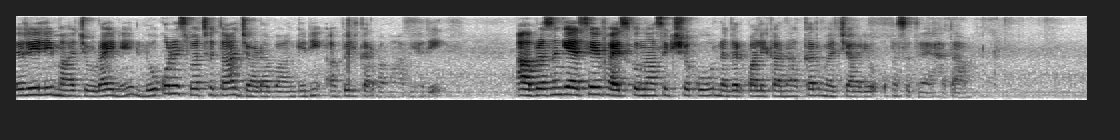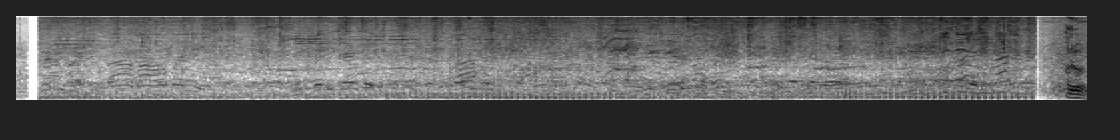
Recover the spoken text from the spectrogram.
રેલીમાં જોડાઈને લોકોને સ્વચ્છતા જાળવવા અંગેની અપીલ કરવામાં આવી હતી. આ પ્રસંગે એસએફ હાઈસ્કૂલના શિક્ષકો, નગરપાલિકાના કર્મચારીઓ ઉપસ્થિત રહ્યા હતા. બરોબર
